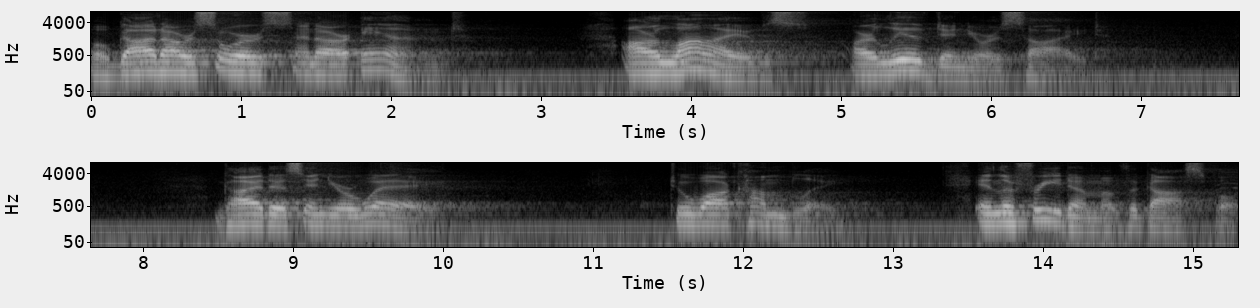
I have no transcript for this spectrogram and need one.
O God, our source and our end, our lives are lived in your sight. Guide us in your way to walk humbly in the freedom of the gospel.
